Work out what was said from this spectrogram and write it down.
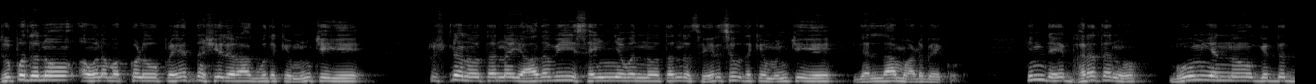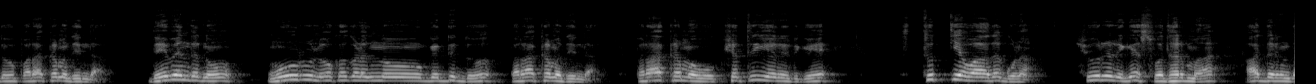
ದೃಪದನೋ ಅವನ ಮಕ್ಕಳು ಪ್ರಯತ್ನಶೀಲರಾಗುವುದಕ್ಕೆ ಮುಂಚೆಯೇ ಕೃಷ್ಣನು ತನ್ನ ಯಾದವಿ ಸೈನ್ಯವನ್ನು ತಂದು ಸೇರಿಸುವುದಕ್ಕೆ ಮುಂಚೆಯೇ ಇದೆಲ್ಲ ಮಾಡಬೇಕು. ಹಿಂದೆ ಭರತನು ಭೂಮಿಯನ್ನು ಗೆದ್ದದ್ದು ಪರಾಕ್ರಮದಿಂದ, ದೇವೇಂದ್ರನು ಮೂರು ಲೋಕಗಳನ್ನು ಗೆದ್ದಿದ್ದು ಪರಾಕ್ರಮದಿಂದ. ಪರಾಕ್ರಮವು ಕ್ಷತ್ರಿಯರಿಗೆ ಸ್ತುತ್ಯವಾದ ಗುಣ, ಶೂರರಿಗೆ ಸ್ವಧರ್ಮ. ಆದ್ದರಿಂದ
